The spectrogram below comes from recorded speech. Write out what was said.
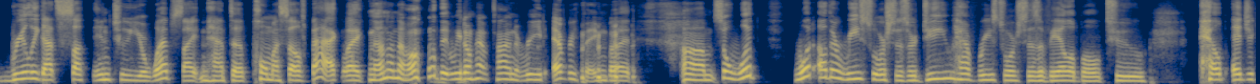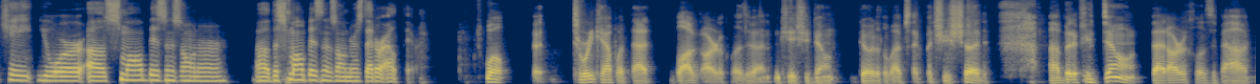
really got sucked into your website and had to pull myself back. Like no no no that we don't have time to read everything. But um, so what what other resources or do you have resources available to help educate your uh, small business owner uh, the small business owners that are out there? Well uh, to recap what that blog article is about in case you don't go to the website, but you should. Uh, but if you don't, that article is about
